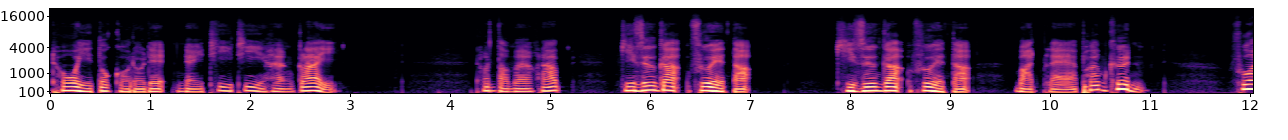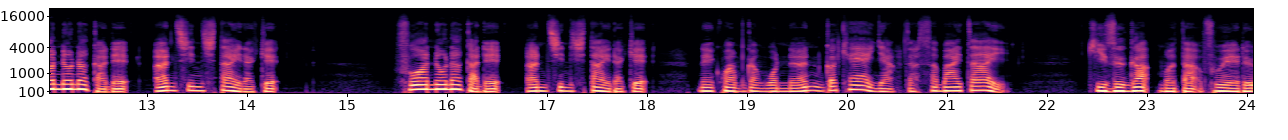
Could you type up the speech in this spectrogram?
いところでในที่ที่ห่างไกล ท่อนต่อมาครับ กิซึกะฟุเอตะกิซึกะฟุเอตะบาดแผลเพิ่มขึ้นฟุอันโนนากะเดอันชินชิไตดะเกะฟุอันโนนากะเดอันชินชิไตดะเกะในความกังวลนั้นก็แค่อยากจะสบายใจคิซึกะมาตะฟุเอรุ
